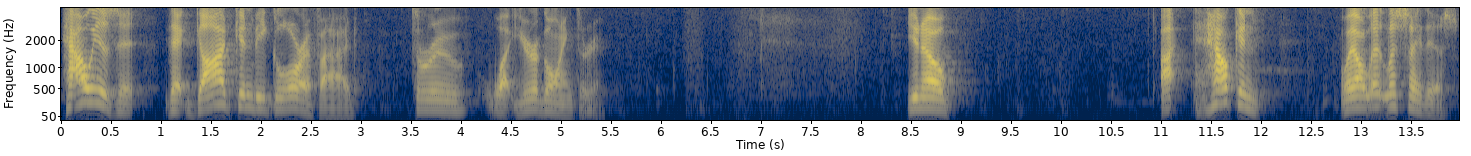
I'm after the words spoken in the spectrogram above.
How is it that God can be glorified through what you're going through? You know, I, how can, well, let, let's say this.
